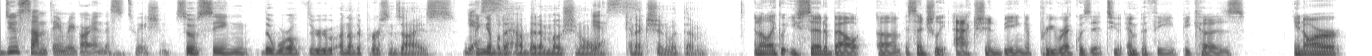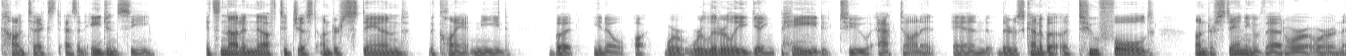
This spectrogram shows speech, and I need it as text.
do something regarding the situation. So seeing the world through another person's eyes, yes. being able to have that emotional yes. connection with them. And I like what you said about um, essentially action being a prerequisite to empathy, because in our context as an agency, it's not enough to just understand the client need, but you know uh, we're we're literally getting paid to act on it, and there's kind of a, a twofold understanding of that or or an,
